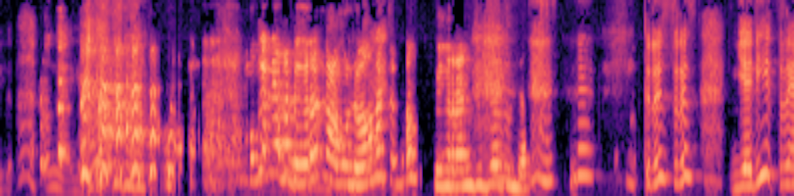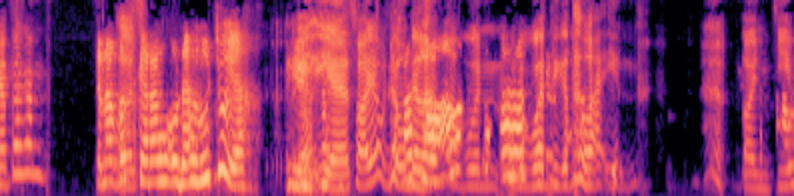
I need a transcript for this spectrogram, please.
gitu. Oh enggak gitu Mungkin yang kedengeran kamu doang kan coba kedengeran juga sudah. terus terus. Jadi ternyata kan Kenapa Eh, sekarang udah lucu ya? iya, iya. Soalnya udah udah Asal lama pun udah buat diketawain. Oncim.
